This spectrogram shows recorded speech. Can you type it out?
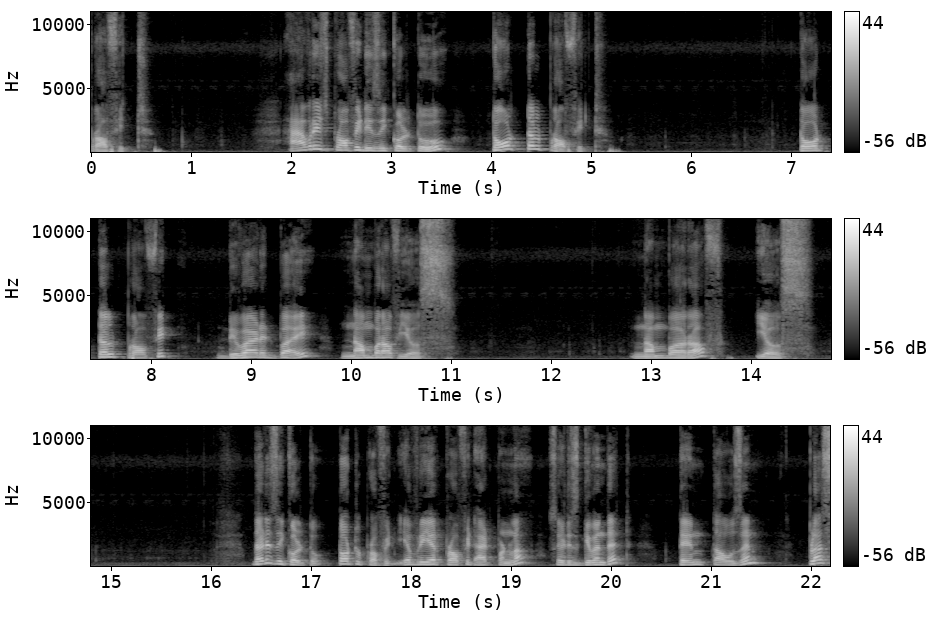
ப்ராஃபிட் ஆவரேஜ் ப்ராஃபிட் இஸ் ஈக்குவல் டு டோட்டல் ப்ராஃபிட் டோட்டல் ப்ராஃபிட் டிவைடட் பை நம்பர் ஆஃப் இயர்ஸ் நம்பர் ஆஃப் years That is equal to total profit. Every year profit add பண்ணலாம். So it is given that 10000 plus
